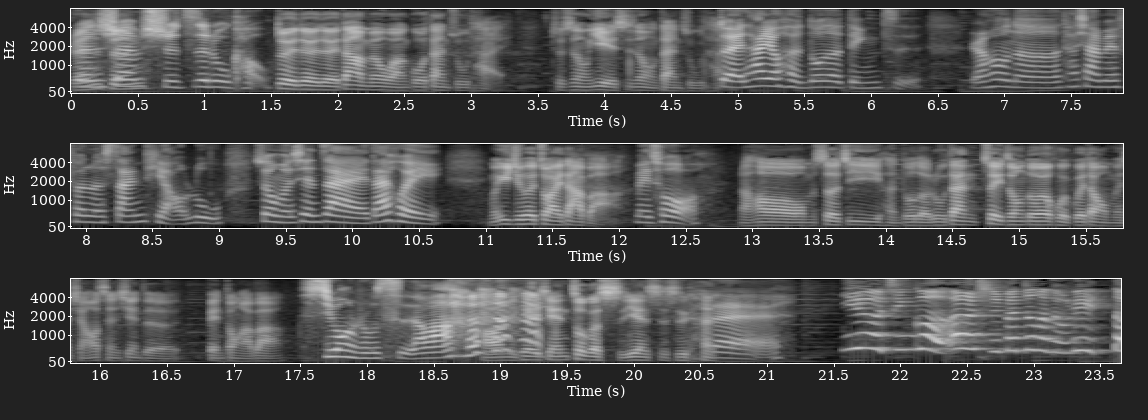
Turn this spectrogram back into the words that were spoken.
人生十字路口。对对对，大家有没有玩过弹珠台？就是那种夜市那种弹珠台。对，它有很多的钉子，然后呢，它下面分了三条路，所以我们现在待会我们预计会抓一大把。没错。然后我们设计很多的路，但最终都会回归到我们想要呈现的变动，好不好？希望如此，好吧？好，你可以先做个实验试试看。对。又经过二十分钟的努力，都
